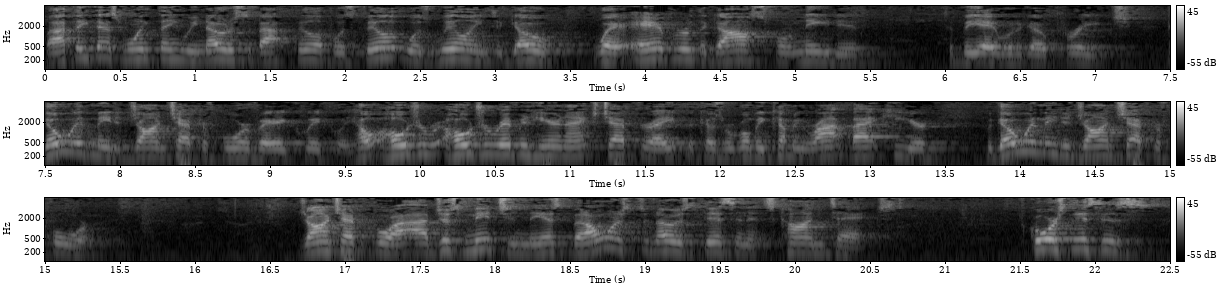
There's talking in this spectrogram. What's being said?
But I think that's one thing we notice about Philip was Philip was willing to go wherever the gospel needed to be able to go preach. Go with me to John chapter 4 very quickly. Hold your, hold your ribbon here in Acts chapter 8 because we're going to be coming right back here but go with me to John chapter 4. John chapter 4. I just mentioned this, but I want us to notice this in its context. Of course, this is,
